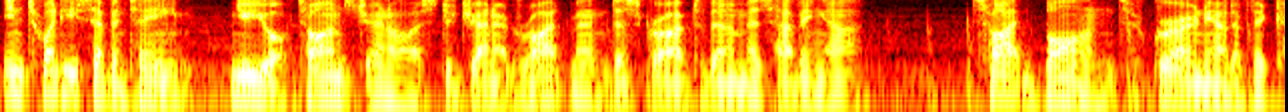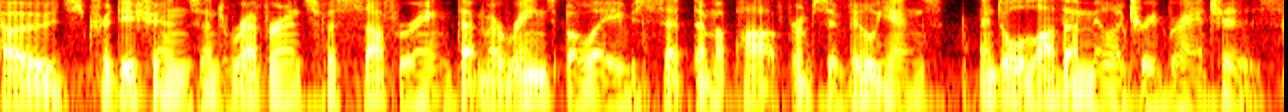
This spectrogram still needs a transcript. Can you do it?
In 2017, New York Times journalist Janet Reitman described them as having a tight bond grown out of the codes, traditions, and reverence for suffering that Marines believe set them apart from civilians and all other military branches.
